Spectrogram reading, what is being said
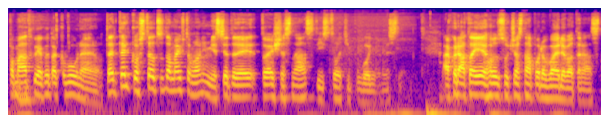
památku jako takovou ne. No. Ten, ten kostel, co tam mají v tom hlavním městě, je, to je 16. století původně, myslím. Akorát ta jeho současná podoba je 19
